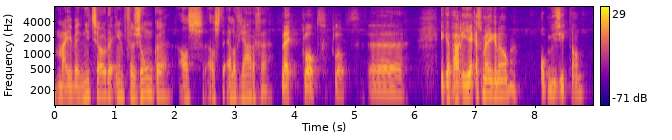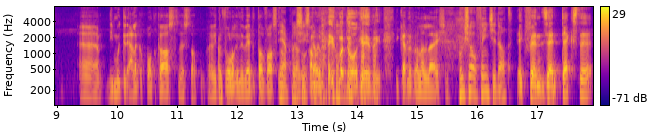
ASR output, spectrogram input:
Maar je bent niet zo erin verzonken als, als de elfjarige. Nee, klopt, klopt. Eh, ik heb Harry Jekkers meegenomen, op muziek dan. Eh, die moet in elke podcast, dus dat, weet de volgende weet het alvast. Ja, Dat precies, kan ik dat- maar doorgeven. ik heb nog wel een lijstje. Hoezo vind je dat? Ik vind zijn teksten,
